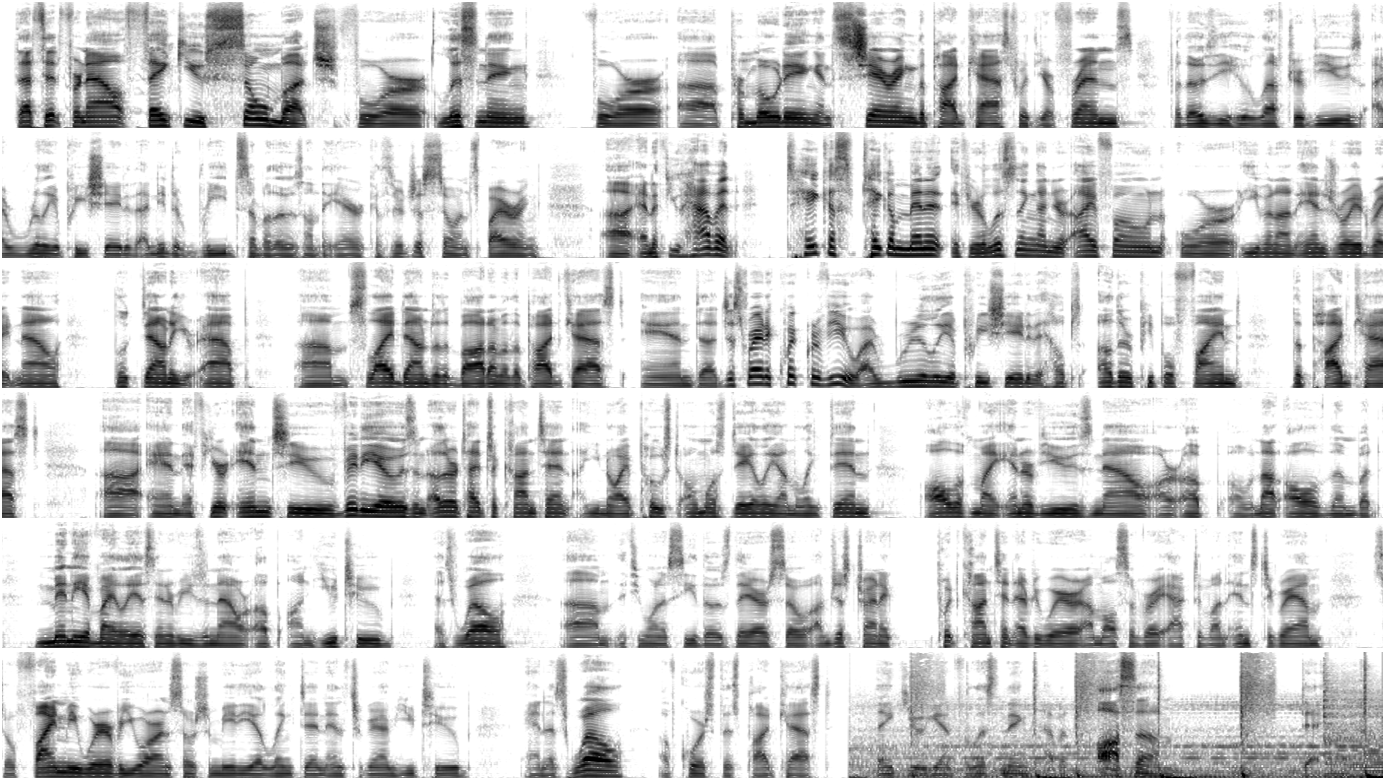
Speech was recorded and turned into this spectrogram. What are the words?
That's it for now. Thank you so much for listening, for uh, promoting and sharing the podcast with your friends. For those of you who left reviews, I really appreciate it. I need to read some of those on the air because they're just so inspiring. Uh, and if you haven't, take a take a minute. If you're listening on your iPhone or even on Android right now, look down at your app um, slide down to the bottom of the podcast and uh, just write a quick review. I really appreciate it. It helps other people find the podcast. Uh, and if you're into videos and other types of content, you know, I post almost daily on LinkedIn. All of my interviews now are up. Oh, not all of them, but many of my latest interviews are now up on YouTube as well. Um, if you want to see those there. So I'm just trying to put content everywhere. I'm also very active on Instagram. So find me wherever you are on social media LinkedIn, Instagram, YouTube, and as well, of course, this podcast. Thank you again for listening. Have an awesome day.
